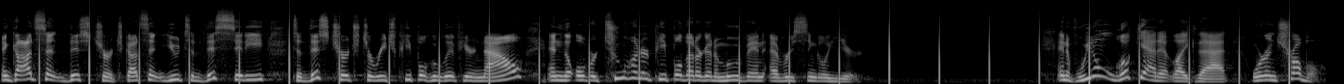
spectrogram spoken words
And God sent this church, God sent you to this city, to this church to reach people who live here now, and the over 200 people that are going to move in every single year. And if we don't look at it like that, we're in trouble.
